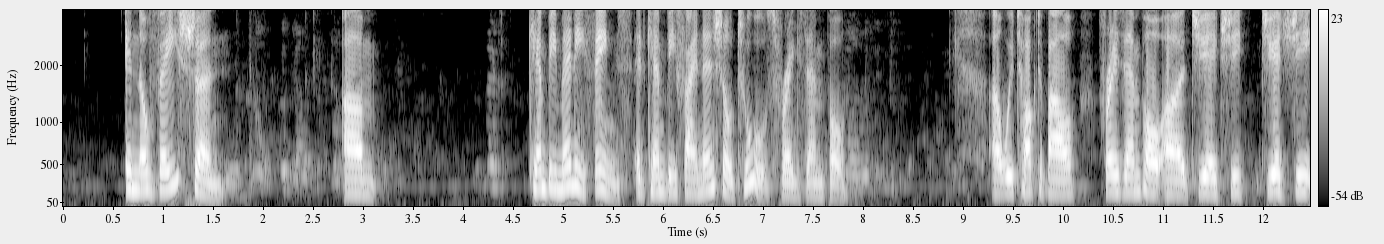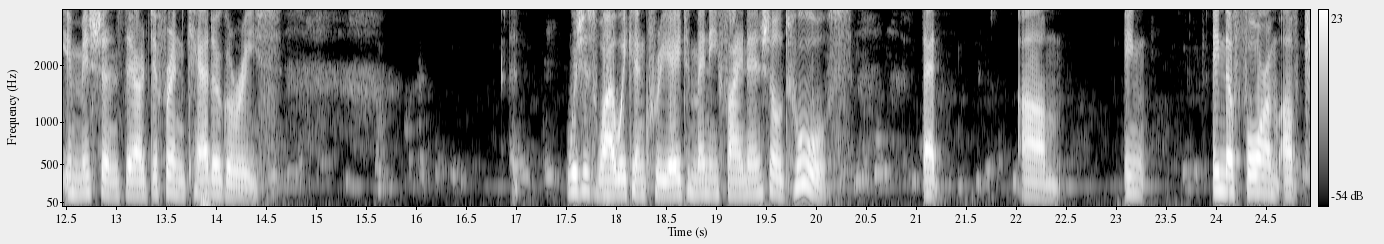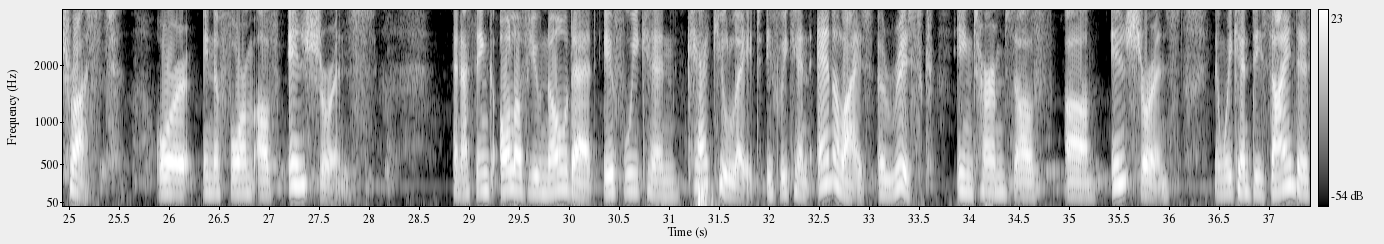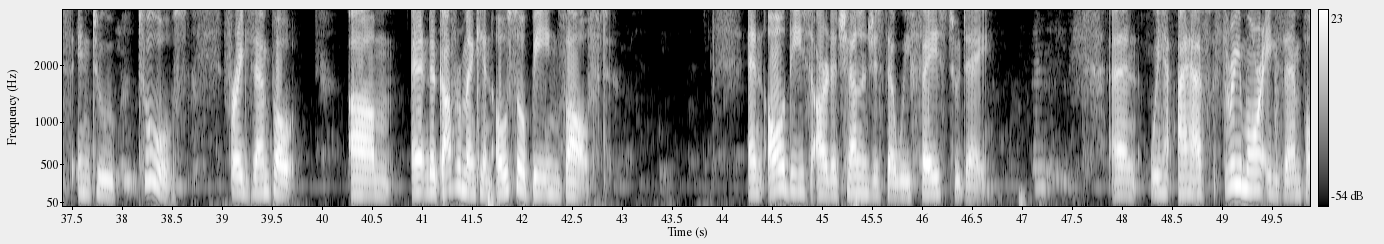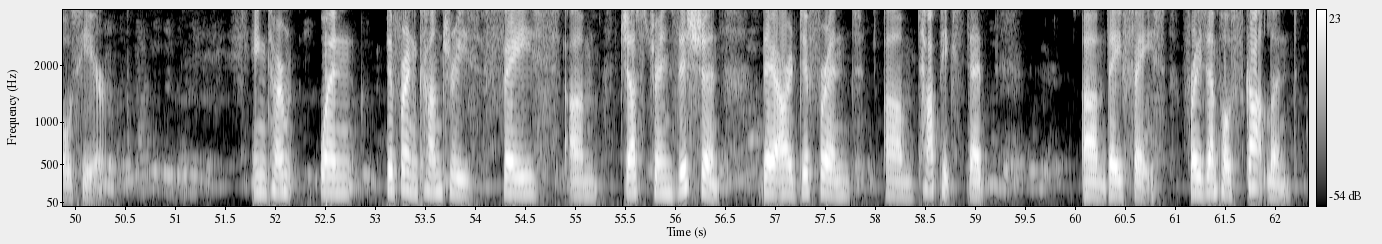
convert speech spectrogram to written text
innovation um, can be many things. It can be financial tools, for example. Uh, we talked about, for example, uh, GHG, GHG emissions. There are different categories, which is why we can create many financial tools that um, in, in the form of trust or in the form of insurance. And I think all of you know that if we can calculate, if we can analyze a risk in terms of uh, insurance, then we can design this into tools. For example, um, and the government can also be involved. And all these are the challenges that we face today. And we, I have three more examples here. In term, when different countries face um, just transition, there are different um, topics that um, they face. For example, Scotland.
